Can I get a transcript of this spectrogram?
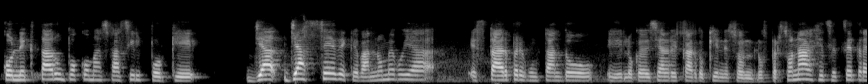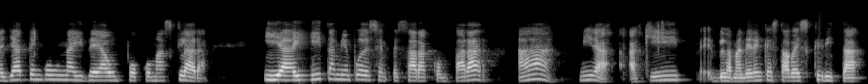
conectar un poco más fácil porque ya, ya sé de qué va, no me voy a estar preguntando eh, lo que decía Ricardo, quiénes son los personajes, etcétera, ya tengo una idea un poco más clara. Y ahí también puedes empezar a comparar. Ah, mira, aquí eh, la manera en que estaba escrita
